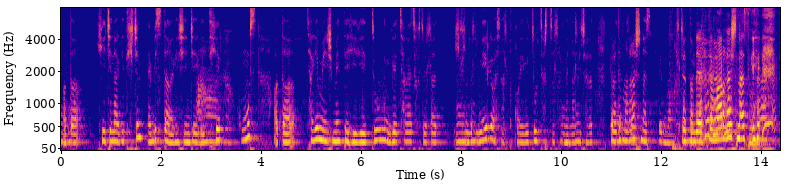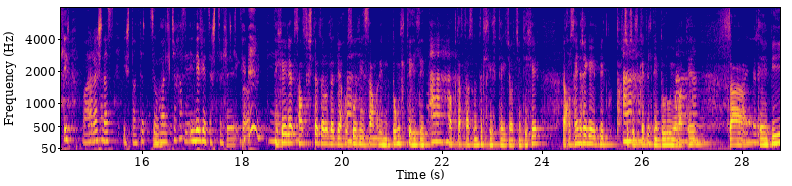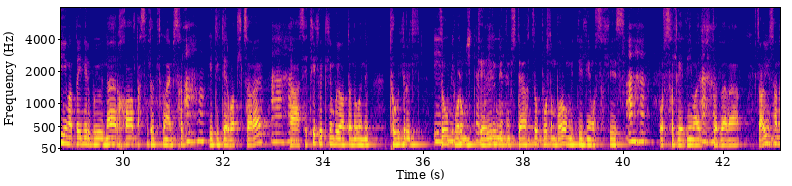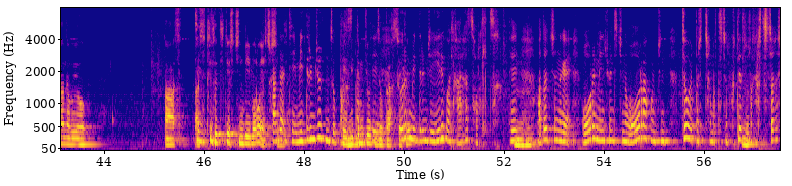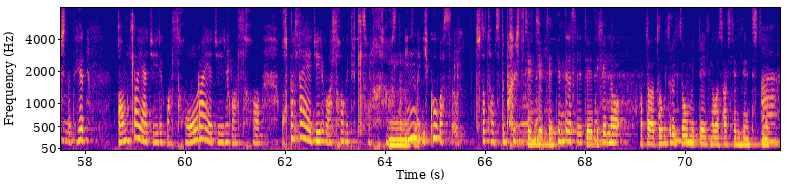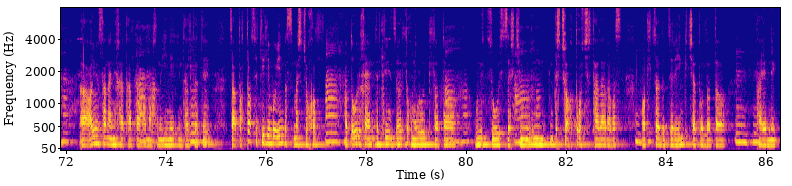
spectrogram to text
одоо хийж гинэ гэдэг чинь амбицтай байгаагийн шинжээ гэх. Тэгэхээр хүмүүс одоо цагийн менежментээ хийгээд зөв ингээд цагаа зохицуулаад их юм бол энерги бас алдахгүй айгүй зөв зарцуулах юм байна л гэж хараад. Тэгэхээр одоо маргаашнаас яг монголчууд дандаа яг та маргаашнаас. Тэгэхээр маргаашнаас эрт онтод зөв хаалж байхаас энерги зарцуулж байна. Тэгэхээр яг сонсогчтой зориулаад би яг сүүлийн самарын нэг дүгнэлтээ хэлээд подкастаас өндөрлөх хэрэгтэй гэж бодож байна. Тэгэхээр яг саяныхыг би товчиж хэлэх гэдэг л тийм дөрвөн юугаа тий За тэгээ биеийн одоо энерги буюу нойр, хоол, дасгал хөдөлгөөн, амьсгал гэдэг дээр бодолцоорой. Аа сэтгэл хөдлөлийн буюу одоо нөгөө нэг төвлөрөл, зөв бурам тэгээ эрг мэдрэмжтэй байх, зөв булан буруу мэдээллийн урсгалээс урсгал гэдэг ийм ойлголтууд байгаа. За оюун санааны буюу аа сэтгэл хөдлөл дээр чинь би буруу яачих шиг. Дандаа тийм мэдрэмжүүд нь зөв байх. Тийм мэдрэмжүүд нь зөв байх. Сөрөг мэдрэмжээ эрэг бол гаргаж суралцах. Тэ. Одоо чинь нэг уурын менежмент чинь уураа хүн чинь зөв ударчих юм бол чинь бүтээл гарчиж байгаа шүү дээ. Тэгэхээр гомдлоо яаж эрэг болох вэ? Уураа яаж эрэг болох вэ? Гутарлаа яаж эрэг болох вэ гэдэгт л сурах хэрэгтэй. Энэ IQ бас цуцад томцдог байх шүү дээ. Тий, тий, тий. Тэрнээс үү. Тий, тэгэхээр нөө одоо төгөлрөл зөв мэдээлэл нөгөө сошиал хэрэглээ энэ чинь оюун санааныхаа талдаа хамаарх нэг энергийн талдаа тий. За дотоод сэтгэлийн буюу энэ бас маш чухал. Одоо өөрийнхөө амьдралын зорилго мөрөөдөл одоо үнэт зүйлс зарчим ер нь амьдрч байгаа утга учир талаараа бас бодолцоод үзээрэй. Ингэж чадвал одоо та ер нэг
